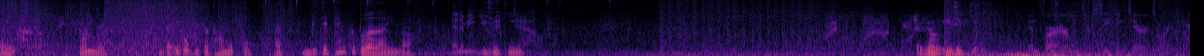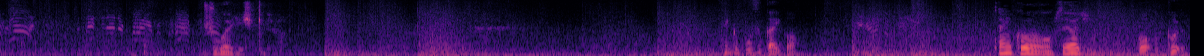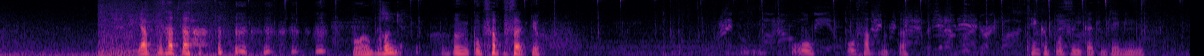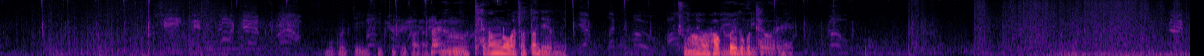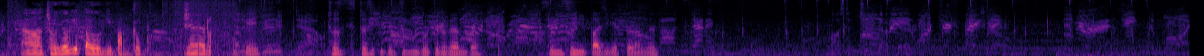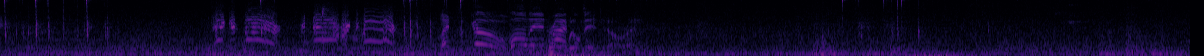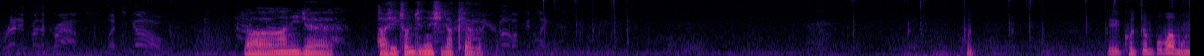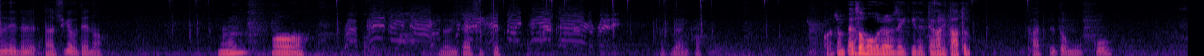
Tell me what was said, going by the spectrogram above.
여기. 그렇네 일단 이것부터 다 먹고 아 밑에 탱크 돌아다닌다 이 새끼. 저격 이 새끼. 죽어야지, 이 새끼들. 탱크 부술까 이거 탱크 없애야지. 어? 그... 야 부쉈다 뭐로 부쉈냐? 어, 곡사 부쉈겨 오, 오사 붙다 탱크 부수니까 좀 재밌네 뭐겠지 이 새끼들 봐라 아유, 태강로가 저딴 데였네. 중앙을 확보해두고 태워를 해. 야, 저격 있다, 거기 박격 조심해라. 오케이. 저, 저 새끼들 죽이고 들어가는데 순순히 빠지겠다 나는 Lost a jeep out there. Let's go. Fall in, We'll rifleman. take it all right. Ready for the crowds. Let's go. 자, 난 이제 다시 전진을 시작해야겠다. 여기 거점 뽑아 먹는 애들 다 죽여도 되나? 응? 어, 너이 자식들 어디야 이거 그거 좀 뺏어 먹으려는 새끼들 대가리 다 뜯. 다 뜯어 먹고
